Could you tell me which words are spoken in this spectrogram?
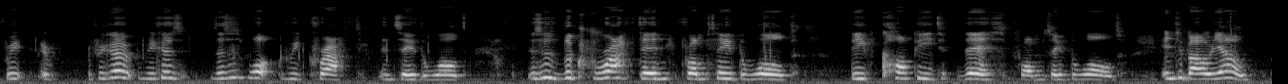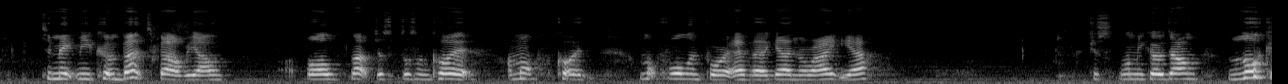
If we, if, if we go, because this is what we craft in Save the World. This is the crafting from Save the World. They've copied this from Save the World into Battle to make me come back to Royale. Well, that just doesn't cut it. I'm not cutting, I'm not falling for it ever again, alright, yeah? Just let me go down. Look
